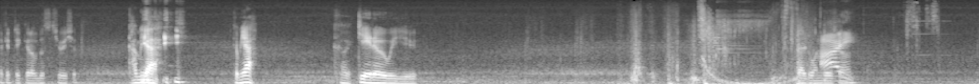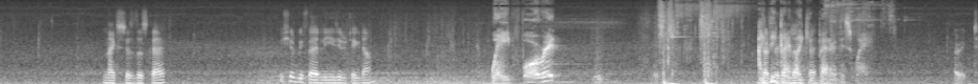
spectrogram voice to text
I can take care of the situation. Come here. Come here. Come, get over here. That one goes Aye. down. Next is this guy. He should be fairly easy to take down. Wait for it. I think I that like you better this way. Alright.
